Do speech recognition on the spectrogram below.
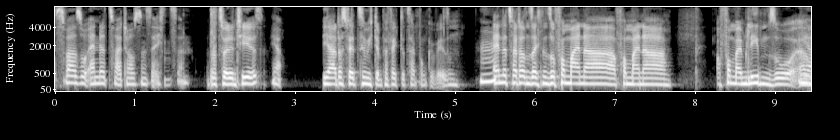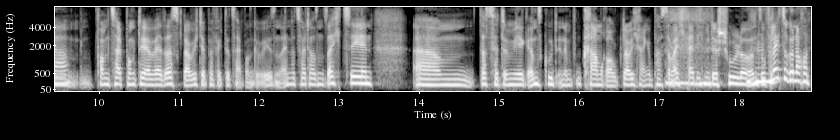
Es war so Ende 2016. Blood, Sweat and Tears? Ja. Ja, das wäre ziemlich der perfekte Zeitpunkt gewesen. Hm? Ende 2016, so von meiner, von meiner, auch von meinem Leben so, ähm, Ja. vom Zeitpunkt her wäre das, glaube ich, der perfekte Zeitpunkt gewesen. Ende 2016, ähm, das hätte mir ganz gut in den Kramraum, glaube ich, reingepasst. Da war ich fertig mit der Schule und so. Vielleicht sogar noch ein,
